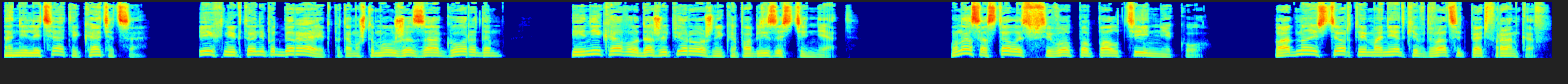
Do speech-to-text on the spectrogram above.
Они летят и катятся, их никто не подбирает, потому что мы уже за городом, и никого, даже пирожника, поблизости нет. У нас осталось всего по полтиннику, по одной стертой монетке в 25 франков.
